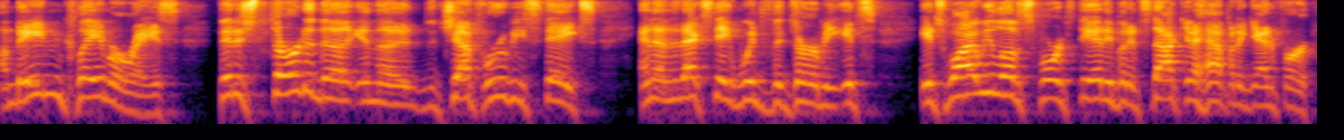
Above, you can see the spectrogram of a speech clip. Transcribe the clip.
a maiden claimer race. Finished third in the in the, the Jeff Ruby Stakes, and then the next day wins the Derby. It's It's why we love sports, Danny, but it's not going to happen again for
